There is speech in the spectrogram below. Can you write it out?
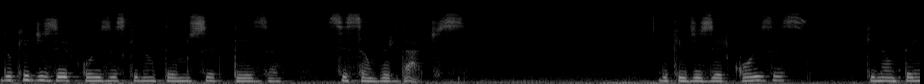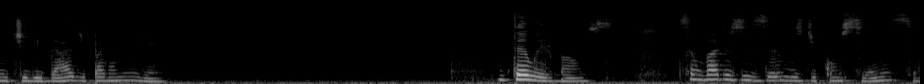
do que dizer coisas que não temos certeza se são verdades, do que dizer coisas que não têm utilidade para ninguém. Então, irmãos, são vários exames de consciência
